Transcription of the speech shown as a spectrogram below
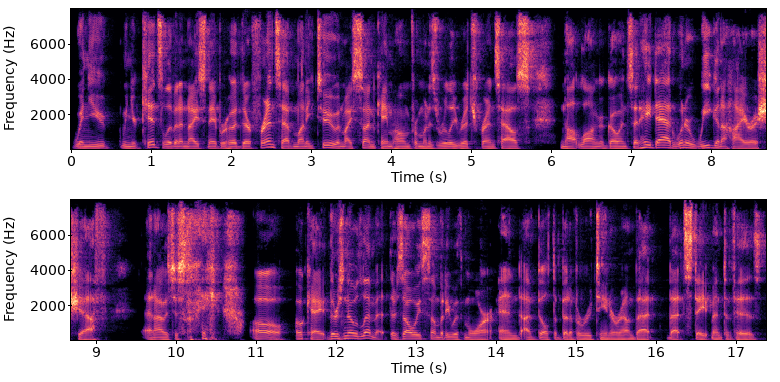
when you when your kids live in a nice neighborhood, their friends have money too. And my son came home from one of his really rich friend's house not long ago and said, Hey dad, when are we gonna hire a chef? And I was just like, oh, okay. There's no limit. There's always somebody with more. And I've built a bit of a routine around that that statement of his.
